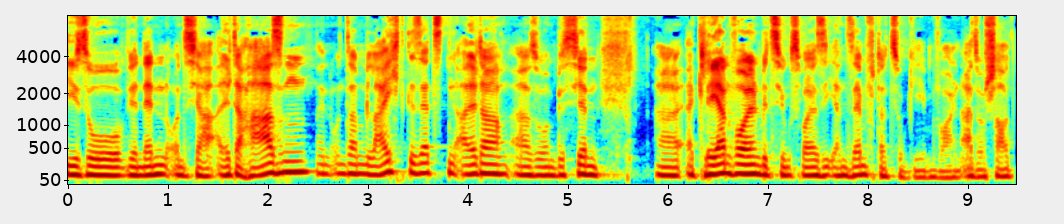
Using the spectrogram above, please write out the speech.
die so, wir nennen uns ja alte Hasen in unserem leicht gesetzten Alter, also ein bisschen äh, erklären wollen, beziehungsweise ihren Senf dazu geben wollen. Also schaut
